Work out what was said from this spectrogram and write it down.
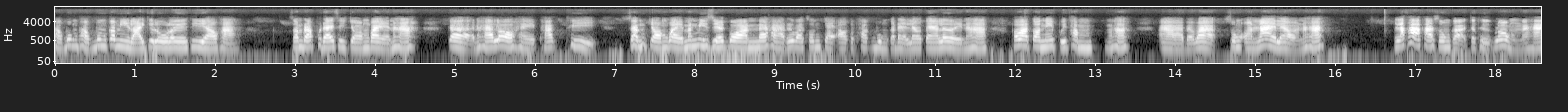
ผักบุ้งผักบุ้งก็มีหลายกิโลเลยทีเดียวค่ะสำหรับผู้ใดที่จองไปนะคะ ก็นะคะรอให้พักที่สั่งจองไว้มันมีเสียก่อนนะคะหรือว่าสนใจเอาแต่พักบุ้งก็ได้แล้วแต่เลยนะคะ เพราะว่าตอนนี้ปุ๋ยทำนะคะอ่าแบบว่าส่งออนไลน์แล้วนะคะราคาค่าส่งก็จะถือลงนะคะ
